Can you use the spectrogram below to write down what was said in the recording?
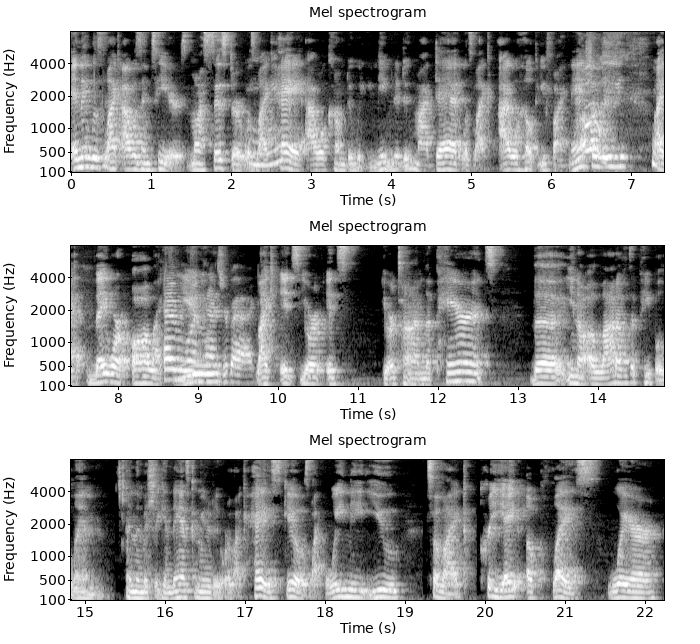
And it was like I was in tears. My sister was mm-hmm. like, Hey, I will come do what you need me to do. My dad was like, I will help you financially. Oh. Like they were all like, Everyone you. has your bag. Like it's your it's your time. The parents, the you know a lot of the people in in the Michigan dance community were like, "Hey, Skilz, like we need you to like create a place where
